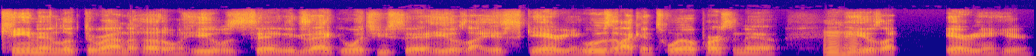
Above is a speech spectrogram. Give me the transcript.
Keenan looked around the huddle and he was said exactly what you said. He was like, "It's scary." And we was like in twelve personnel, mm-hmm. and he was like, "Scary in here."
